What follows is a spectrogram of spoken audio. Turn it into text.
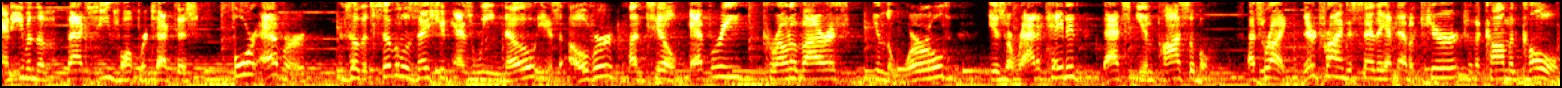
And even the vaccines won't protect us forever. And so that civilization as we know is over until every coronavirus in the world is eradicated. That's impossible. That's right. They're trying to say they have to have a cure to the common cold.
